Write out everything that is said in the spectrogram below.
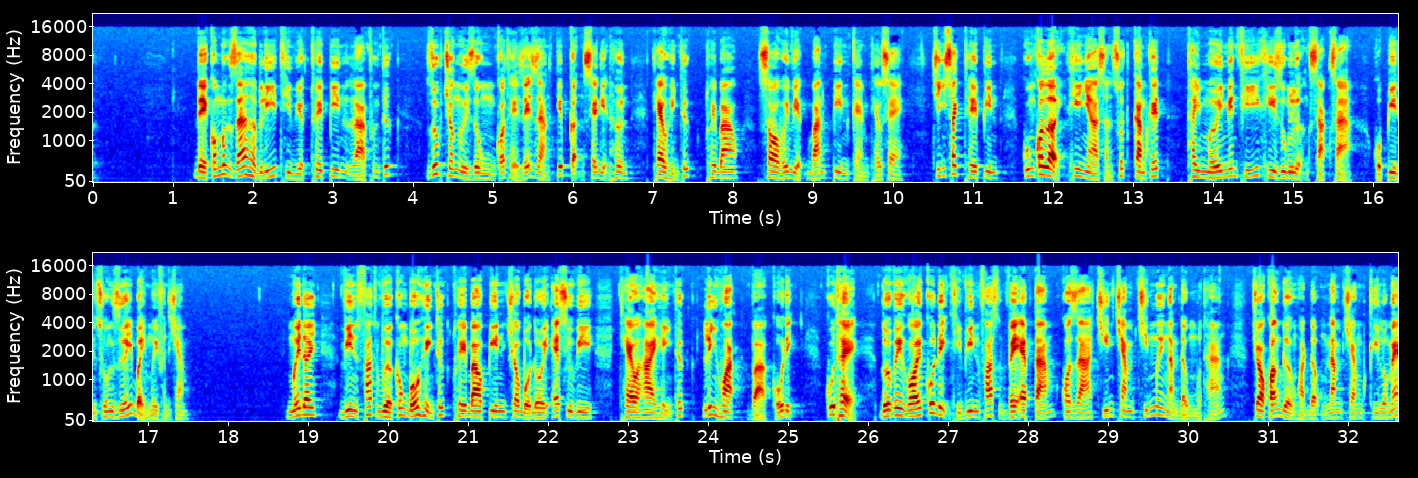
Để có mức giá hợp lý thì việc thuê pin là phương thức giúp cho người dùng có thể dễ dàng tiếp cận xe điện hơn theo hình thức thuê bao so với việc bán pin kèm theo xe. Chính sách thuê pin cũng có lợi khi nhà sản xuất cam kết thay mới miễn phí khi dung lượng sạc xả của pin xuống dưới 70%. Mới đây, VinFast vừa công bố hình thức thuê bao pin cho bộ đôi SUV theo hai hình thức linh hoạt và cố định. Cụ thể, đối với gói cố định thì VinFast VF8 có giá 990.000 đồng một tháng cho quãng đường hoạt động 500 km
